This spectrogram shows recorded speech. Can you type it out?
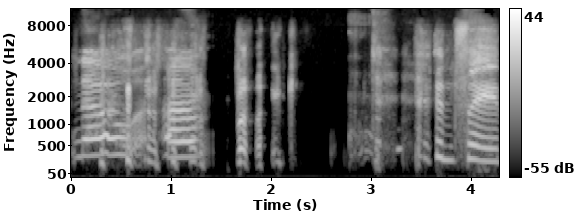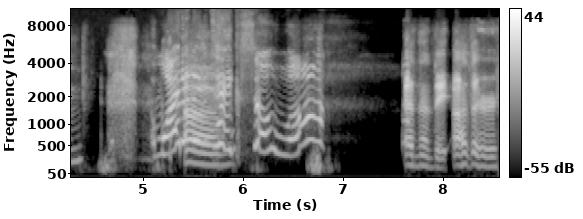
no um but like, insane. why did Um, it take so long And then the other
